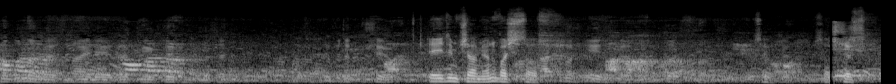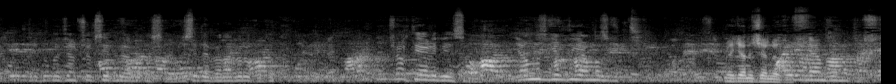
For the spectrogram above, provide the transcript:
sabırlar versin aileye de, büyüklerine de. Yapacak bir şey yok. Eğitim camianın başı sağ olsun. Bak iyilik versin. Sağ. İstersin. Tevfik Hocam çok sevgili arkadaşlar. Lisede beraber okuduk. Çok değerli bir insan. Yalnız geldi, yalnız gitti. Mekanı cennet olsun. Mekanı cennet olsun.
